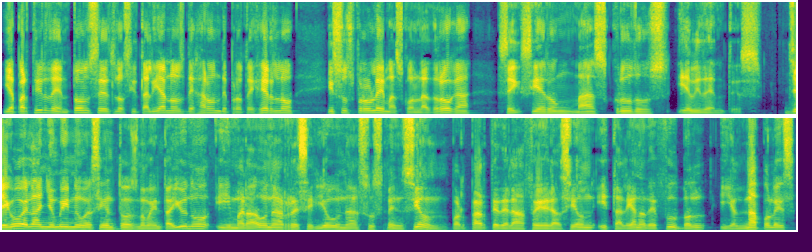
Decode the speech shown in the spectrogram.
y a partir de entonces los italianos dejaron de protegerlo y sus problemas con la droga se hicieron más crudos y evidentes. Llegó el año 1991 y Maradona recibió una suspensión por parte de la Federación Italiana de Fútbol y el Nápoles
